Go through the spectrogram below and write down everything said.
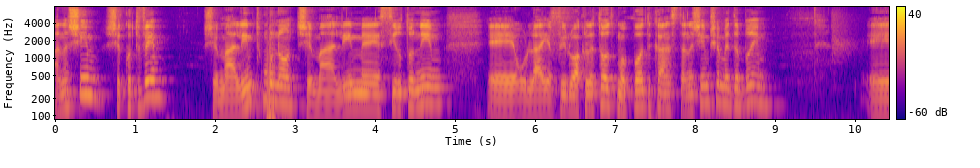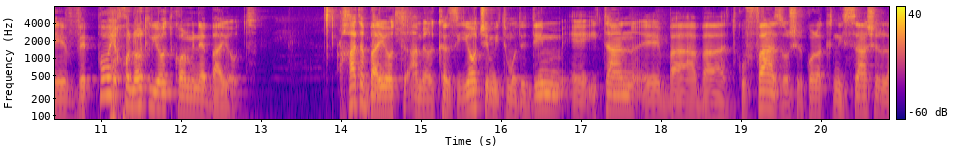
אנשים שכותבים, שמעלים תמונות, שמעלים סרטונים. אה, אולי אפילו הקלטות כמו פודקאסט, אנשים שמדברים. אה, ופה יכולות להיות כל מיני בעיות. אחת הבעיות המרכזיות שמתמודדים אה, איתן בתקופה הזו של כל הכניסה של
